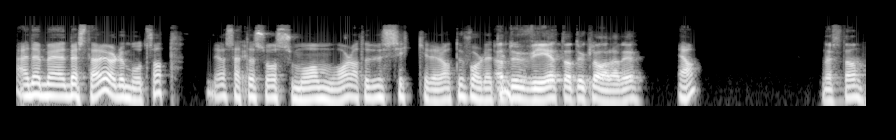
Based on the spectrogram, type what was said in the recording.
Nei, det be- beste er å gjøre det motsatt. Det å sette så små mål at du sikrer at du får det Att At du vet att du klarar det. Ja. Nästan.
